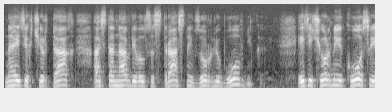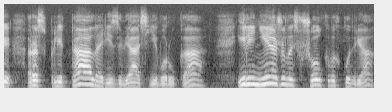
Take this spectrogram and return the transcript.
На этих чертах останавливался страстный взор любовника. Эти черные косы расплетала, резвясь его рука, или нежилась в шелковых кудрях.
